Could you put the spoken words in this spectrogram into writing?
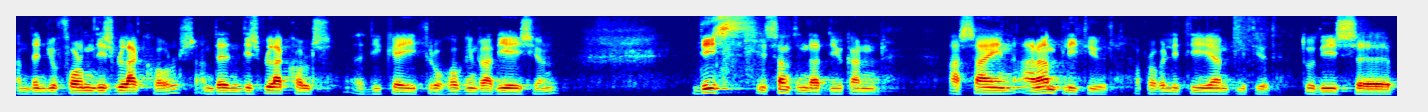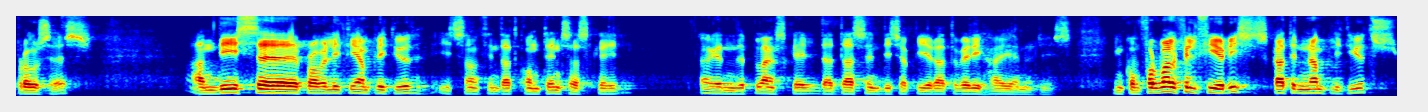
and then you form these black holes, and then these black holes uh, decay through Hawking radiation, this is something that you can assign an amplitude, a probability amplitude, to this uh, process. And this uh, probability amplitude is something that contains a scale, again, the Planck scale, that doesn't disappear at very high energies. In conformal field theories, scattering amplitudes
